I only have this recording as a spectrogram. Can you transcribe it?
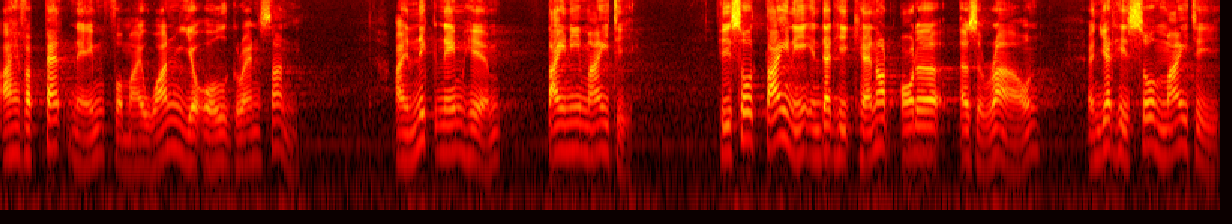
I have a pet name for my one year old grandson. I nickname him Tiny Mighty. He's so tiny in that he cannot order us around and yet he's so mighty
